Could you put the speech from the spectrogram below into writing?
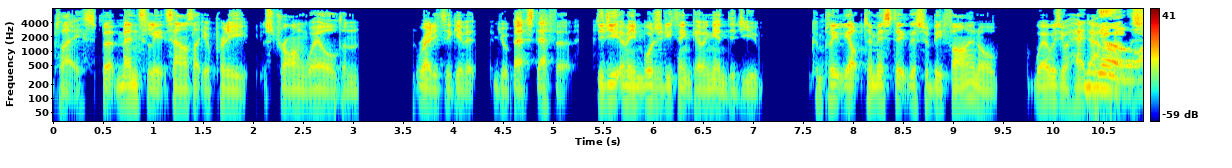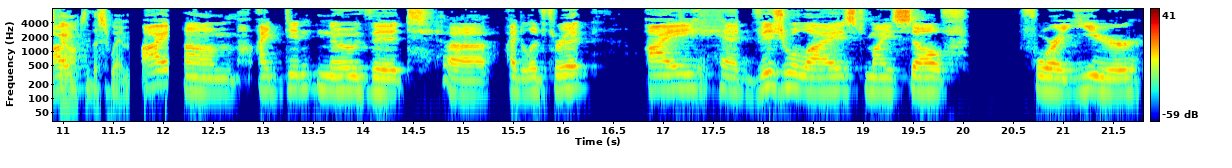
place, but mentally, it sounds like you're pretty strong willed and ready to give it your best effort. Did you, I mean, what did you think going in? Did you completely optimistic this would be fine or where was your head at no, at the start I, of the swim? I, um, I didn't know that, uh, I'd lived through it. I had visualized myself for a year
